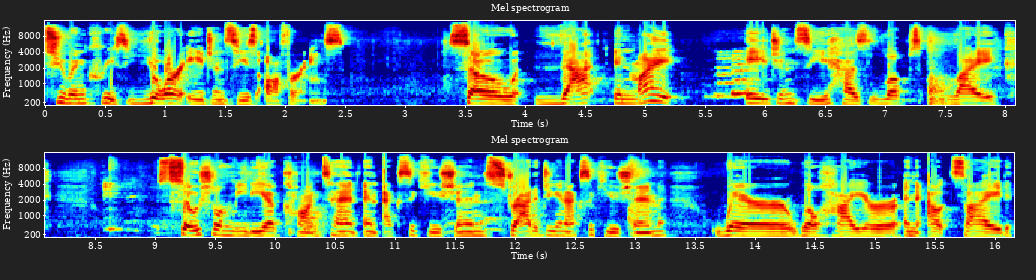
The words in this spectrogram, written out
to increase your agency's offerings. So, that in my agency has looked like social media content and execution, strategy and execution, where we'll hire an outside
